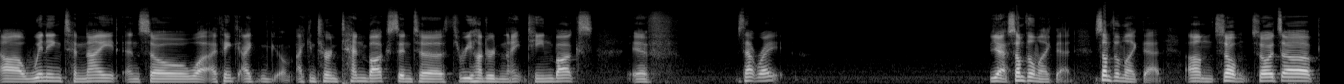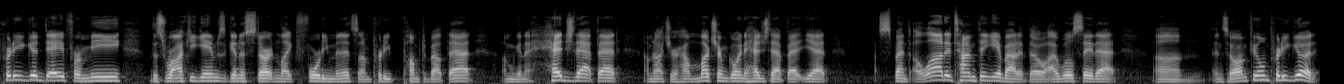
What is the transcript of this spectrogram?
uh, winning tonight, and so what? I think I can I can turn 10 bucks into 319 bucks if is that right? Yeah, something like that. Something like that. Um, so so it's a pretty good day for me. This Rocky game is gonna start in like 40 minutes. I'm pretty pumped about that. I'm gonna hedge that bet. I'm not sure how much I'm going to hedge that bet yet. I spent a lot of time thinking about it though. I will say that. Um, and so I'm feeling pretty good.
